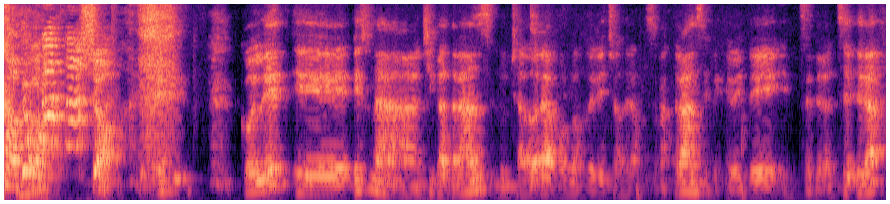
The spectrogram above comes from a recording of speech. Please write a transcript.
Bueno, Colette eh, es una chica trans, luchadora por los derechos de las personas trans, LGBT, etcétera, etcétera.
